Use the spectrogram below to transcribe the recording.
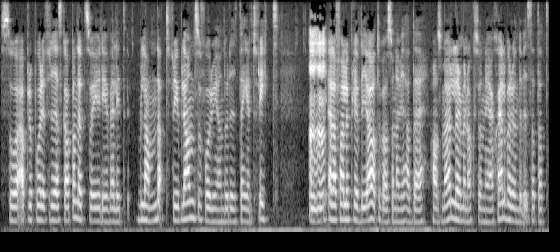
Så apropå det fria skapandet så är ju det väldigt blandat. För ibland så får du ju ändå rita helt fritt. Mhm. I alla fall upplevde jag att det var så när vi hade Hans Möller, men också när jag själv har undervisat att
